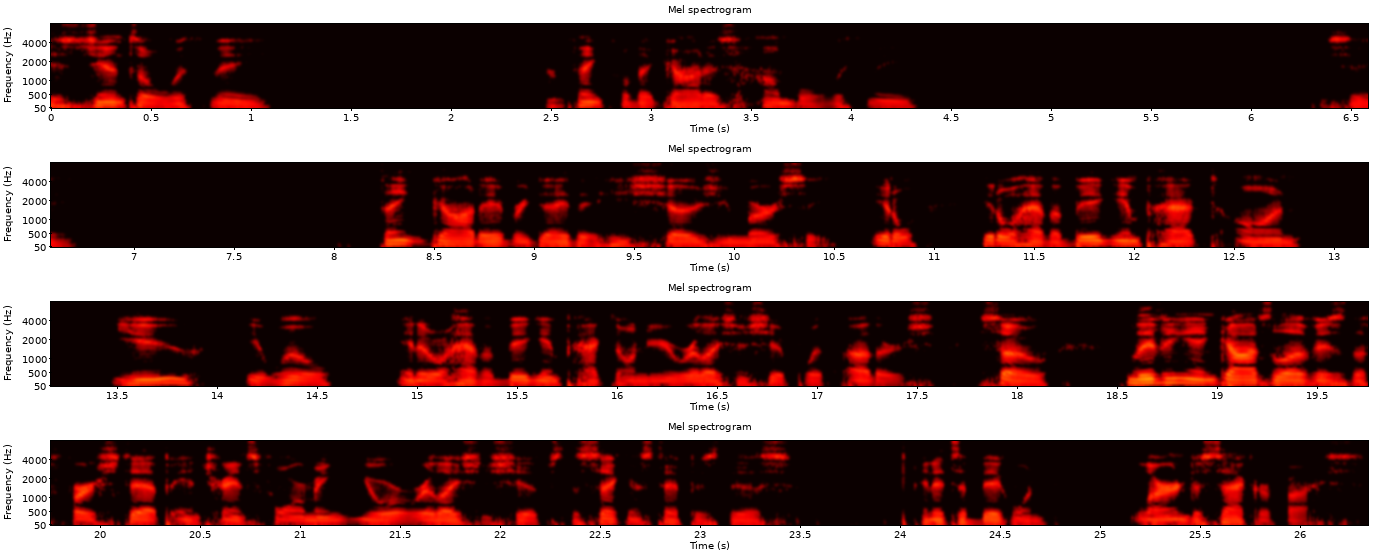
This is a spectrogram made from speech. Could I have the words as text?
is gentle with me. I'm thankful that God is humble with me. You see, thank God every day that He shows you mercy. It'll it'll have a big impact on you. It will, and it'll have a big impact on your relationship with others. So, living in God's love is the first step in transforming your relationships. The second step is this, and it's a big one: learn to sacrifice.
